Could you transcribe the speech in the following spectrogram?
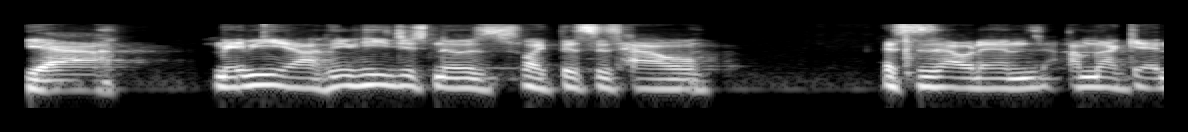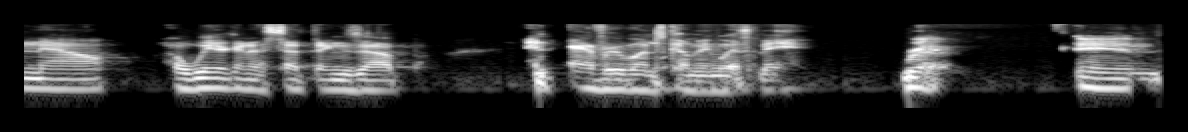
Yeah, maybe. Yeah, maybe he just knows like this is how this is how it ends. I'm not getting out. Uh, We're gonna set things up, and everyone's coming with me. Right. And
